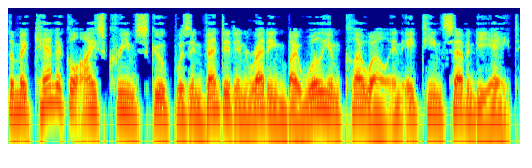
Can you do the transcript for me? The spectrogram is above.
The mechanical ice cream scoop was invented in Reading by William Clewell in 1878.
